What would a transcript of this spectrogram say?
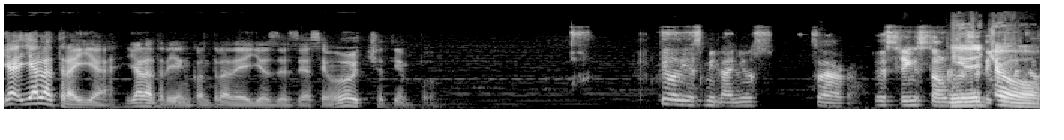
ya, ya la traía, ya la traía en contra de ellos desde hace mucho tiempo. Tengo 10.000 años sea, Storm y de hecho...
